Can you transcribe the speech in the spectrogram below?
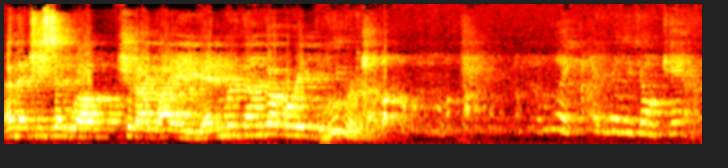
And then she said, Well, should I buy a red mridanga or a blue mridanga? I'm like, I really don't care.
